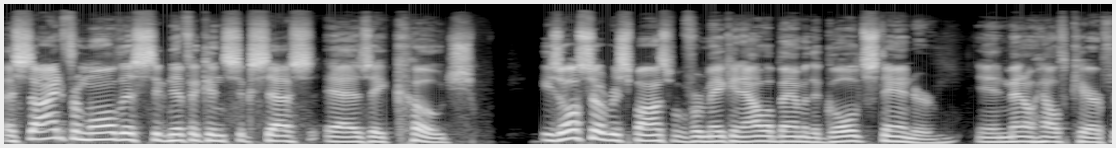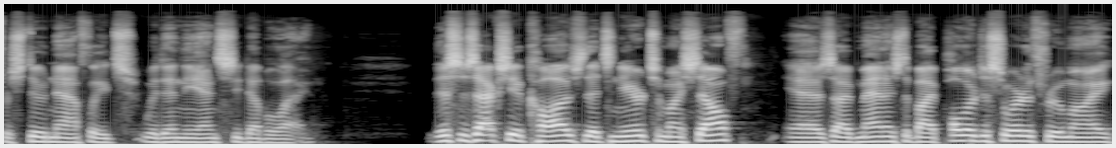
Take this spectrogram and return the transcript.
Aside from all this significant success as a coach, he's also responsible for making Alabama the gold standard in mental health care for student athletes within the NCAA. This is actually a cause that's near to myself, as I've managed a bipolar disorder through my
